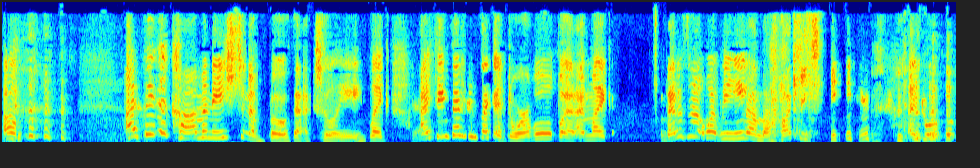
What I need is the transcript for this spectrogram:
Oh, I think a combination of both, actually. Like, Yeah. I think that he's like adorable, but I'm like, that is not what we need on the hockey team. adorable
